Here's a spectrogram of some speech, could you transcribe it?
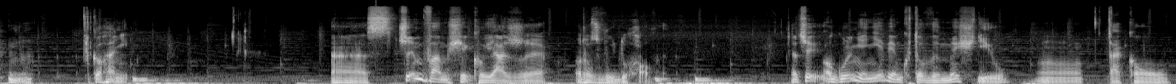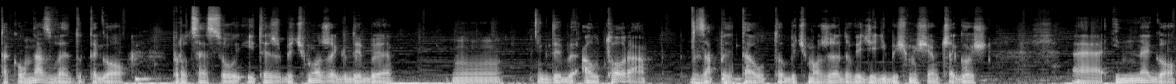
Kochani, e, z czym Wam się kojarzy rozwój duchowy? Znaczy, ogólnie nie wiem, kto wymyślił mm, taką, taką nazwę do tego procesu, i też być może, gdyby, mm, gdyby autora zapytał, to być może dowiedzielibyśmy się czegoś E, innego.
